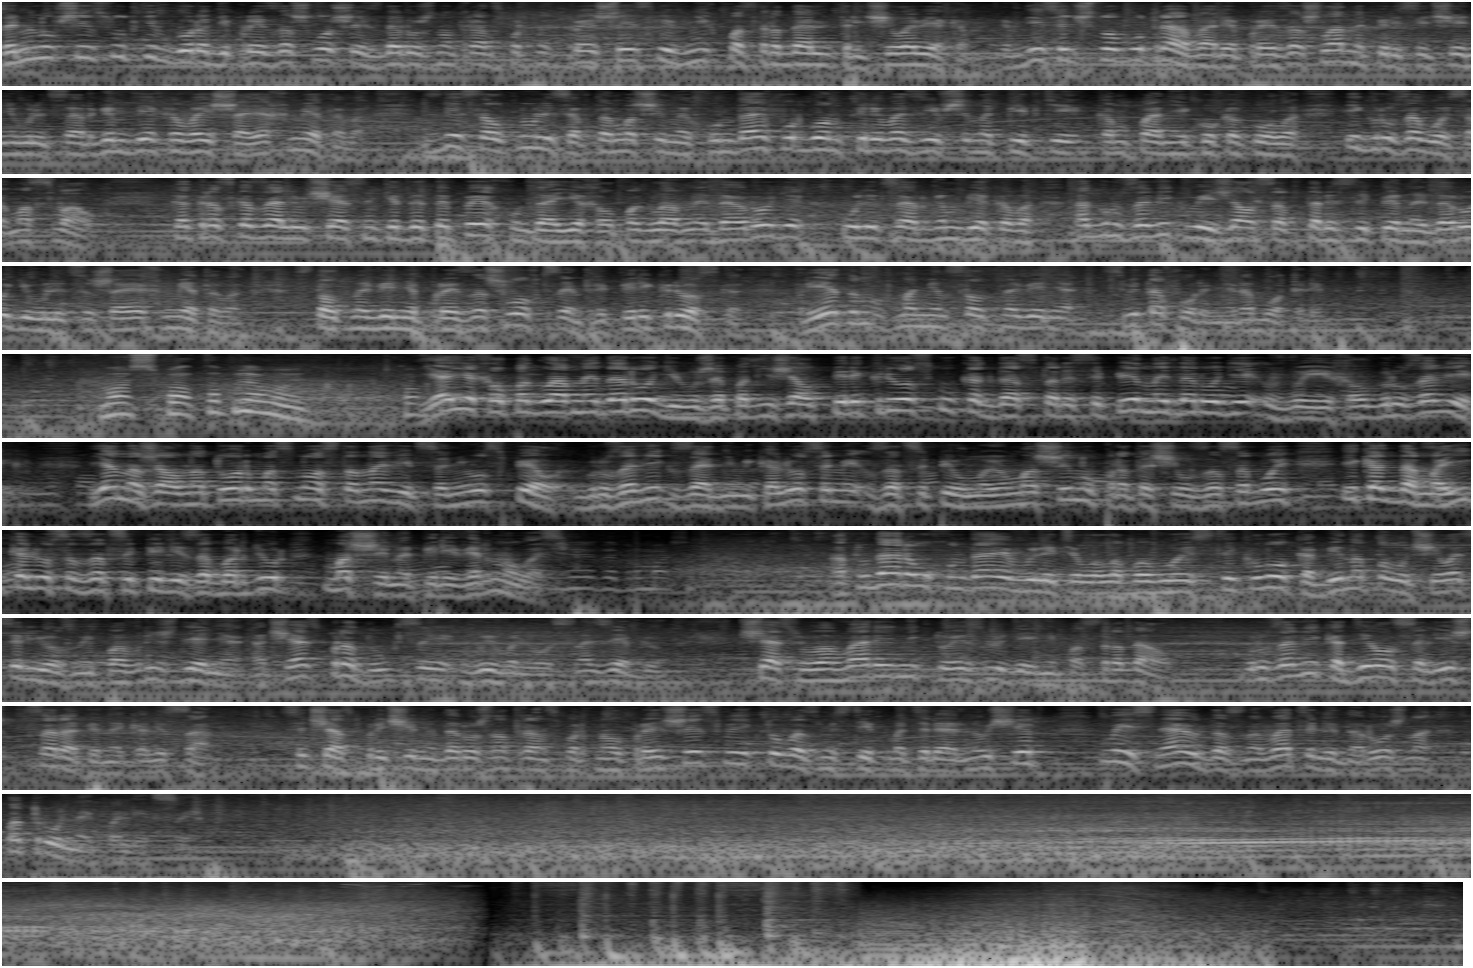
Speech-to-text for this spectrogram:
За минувшие сутки в городе произошло 6 дорожно-транспортных происшествий, в них пострадали 3 человека. В 10 часов утра авария произошла на пересечении улицы Аргамбекова и Шая Ахметова. Здесь столкнулись автомашины Hyundai, фургон, перевозивший напитки компании Coca-Cola, и грузовой самосвал. Как рассказали участники ДТП, Hyundai ехал по главной дороге улицы Аргамбекова, а грузовик выезжал со второстепенной дороги улицы Шая Ахметова. Столкновение произошло в центре перекрестка. При этом в момент столкновения светофоры не работали. Маш шпалта прямой. Я ехал по главной дороге, уже подъезжал к перекрестку, когда с второстепенной дороги выехал грузовик. Я нажал на тормоз, но остановиться не успел. Грузовик задними колесами зацепил мою машину, протащил за собой, и когда мои колеса зацепили за бордюр, машина перевернулась. От удара у Хундаи вылетело лобовое стекло, кабина получила серьезные повреждения, а часть продукции вывалилась на землю. К счастью, в аварии никто из людей не пострадал. Грузовик отделался лишь царапиной колеса. Сейчас причины дорожно-транспортного происшествия и кто возместит материальный ущерб, выясняют дознаватели дорожно-патрульной полиции.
